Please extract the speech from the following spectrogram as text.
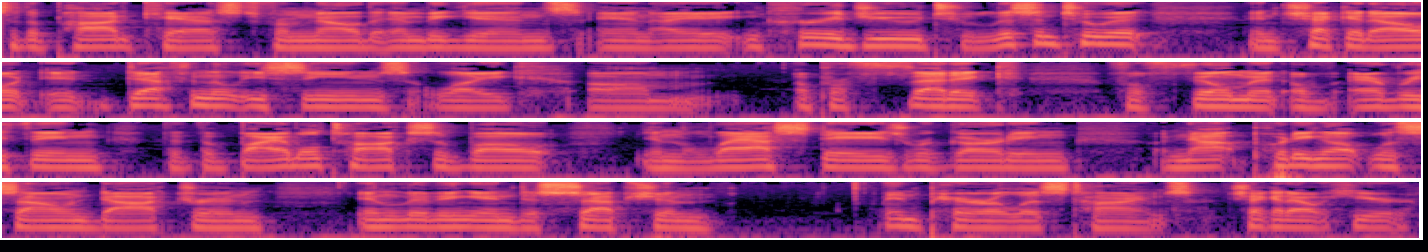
to the podcast from Now the End Begins, and I encourage you to listen to it and check it out. It definitely seems like um, a prophetic fulfillment of everything that the Bible talks about in the last days regarding not putting up with sound doctrine and living in deception in perilous times. Check it out here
